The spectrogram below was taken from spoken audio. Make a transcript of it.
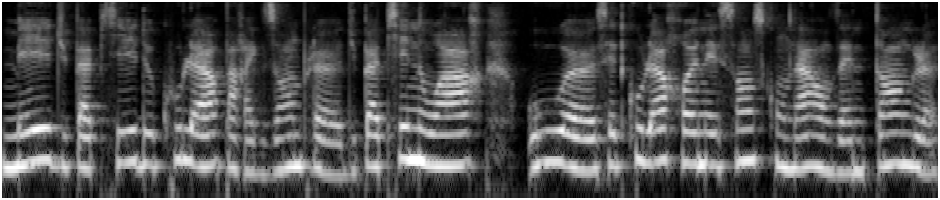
mais du papier de couleur, par exemple du papier noir ou cette couleur renaissance qu'on a en Zentangle,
